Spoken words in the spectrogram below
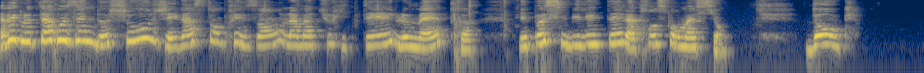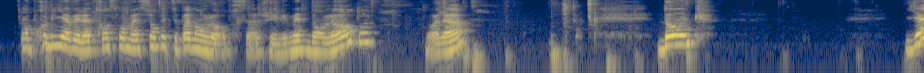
Avec le tarot zen de choses, j'ai l'instant présent, la maturité, le maître, les possibilités, la transformation. Donc, en premier, il y avait la transformation. En fait, ce n'est pas dans l'ordre, ça. Je vais les mettre dans l'ordre. Voilà. Donc, il y a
